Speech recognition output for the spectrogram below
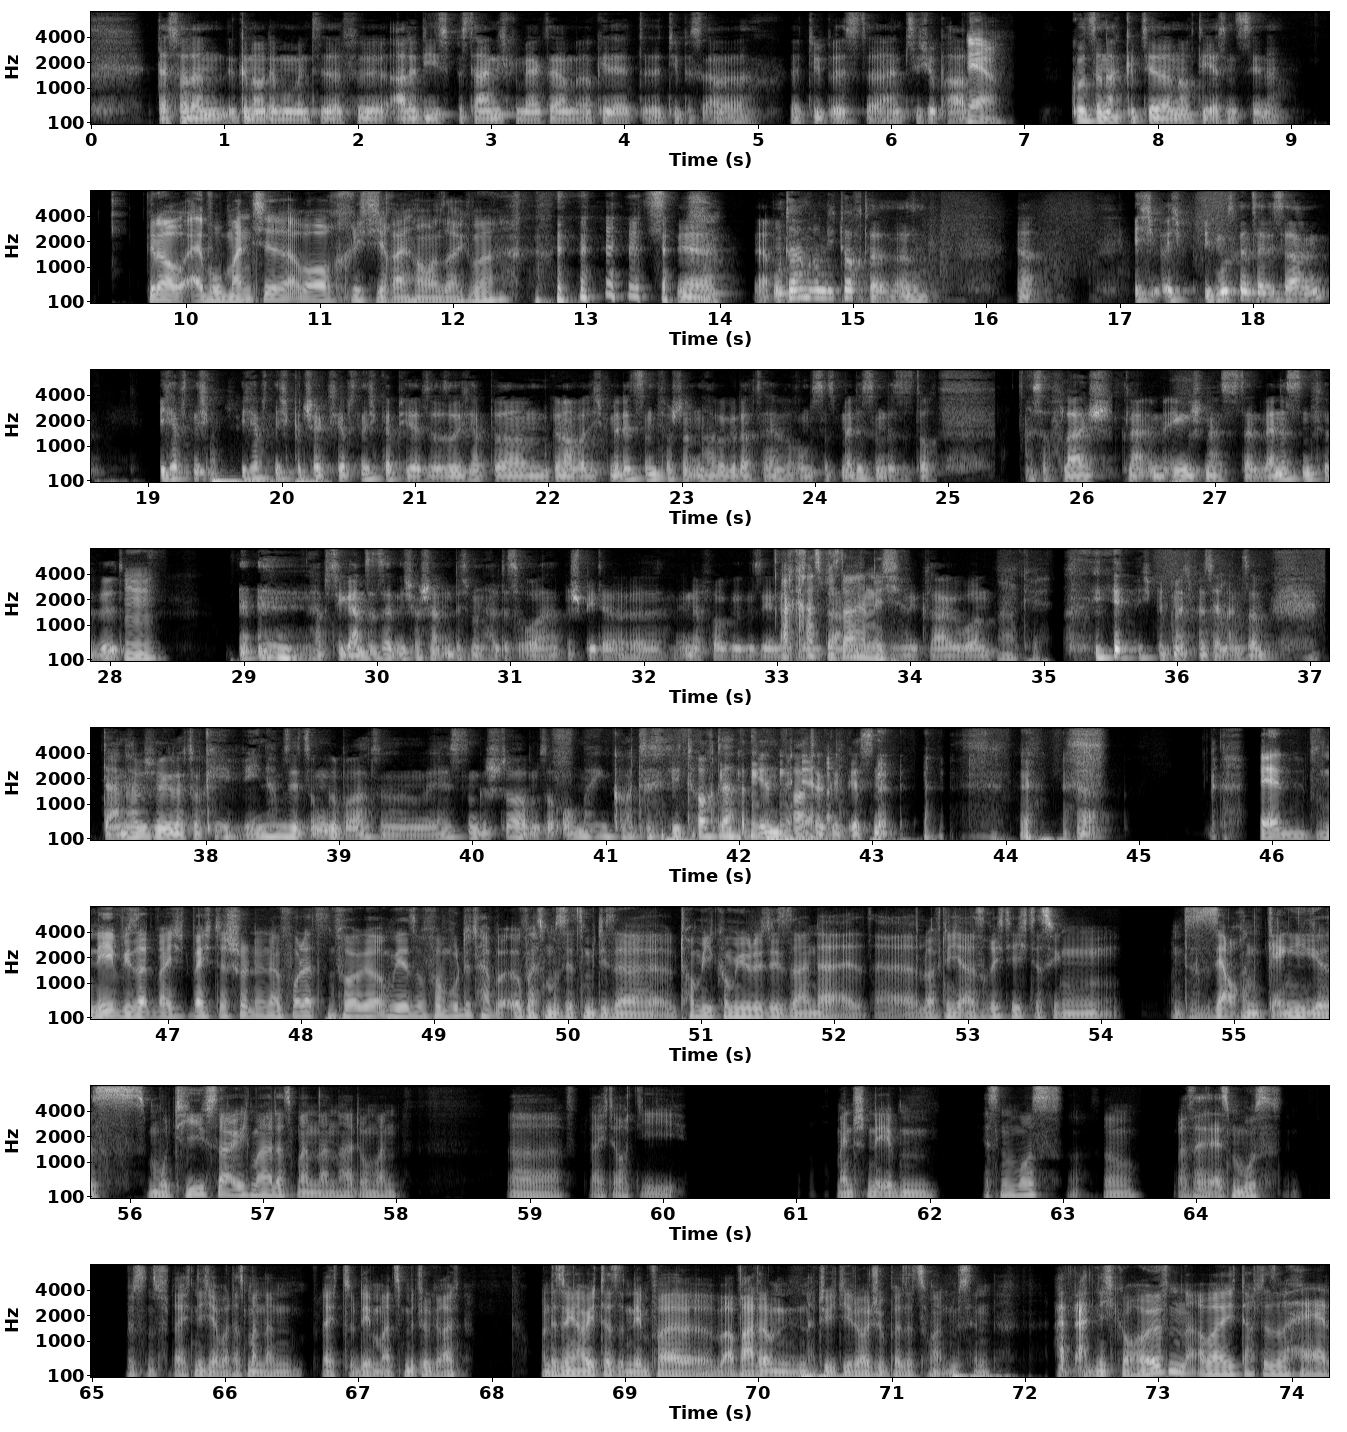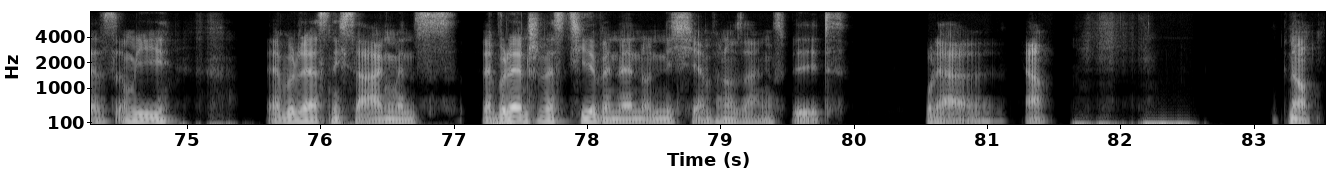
das war dann genau der Moment äh, für alle, die es bis dahin nicht gemerkt haben, okay, der, der Typ ist, äh, der typ ist äh, ein Psychopath. Ja. Kurz danach gibt es ja dann noch die Essensszene. Genau, äh, wo manche aber auch richtig reinhauen, sag ich mal. ja. ja, unter anderem die Tochter. Also, ja. Ich, ich, ich muss ganz ehrlich sagen, ich habe es nicht, ich hab's nicht gecheckt, ich habe es nicht kapiert. Also ich habe, ähm, genau, weil ich Medicine verstanden habe, gedacht, hä, warum ist das Medicine? Das ist doch, das ist doch Fleisch. Klar, im Englischen heißt es dann Venison für Wild. Mhm. habe es die ganze Zeit nicht verstanden, bis man halt das Ohr später äh, in der Folge gesehen hat. Ach krass, bis dahin ist nicht. Mir klar geworden. Ah, Okay. ich bin manchmal sehr langsam. Dann habe ich mir gedacht, okay, wen haben sie jetzt umgebracht? Und wer ist denn gestorben? So, oh mein Gott, die Tochter hat ihren Vater Ja. gegessen. Ja. Äh, nee, wie gesagt, weil ich, weil ich das schon in der vorletzten Folge irgendwie so vermutet habe, irgendwas muss jetzt mit dieser Tommy-Community sein, da, da läuft nicht alles richtig, deswegen, und das ist ja auch ein gängiges Motiv, sage ich mal, dass man dann halt irgendwann äh, vielleicht auch die Menschen eben essen muss. Also, was heißt essen muss? Wissen es vielleicht nicht, aber dass man dann vielleicht zu dem als Mittel greift. Und deswegen habe ich das in dem Fall äh, erwartet und natürlich die deutsche Übersetzung hat ein bisschen, hat, hat nicht geholfen, aber ich dachte so, hä, das ist irgendwie, er würde das nicht sagen, wenn es, er würde dann schon das Tier benennen und nicht einfach nur sagen, es wild. Oder, ja. Genau.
